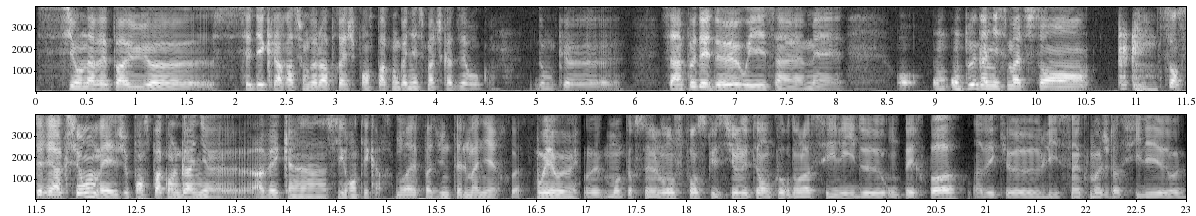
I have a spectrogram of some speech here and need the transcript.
si on n'avait pas eu ces déclarations de la presse, je pense pas qu'on gagnait ce match 4-0. quoi. Donc c'est un peu des deux, oui, mais on peut gagner ce match sans, sans ces réactions, mais je pense pas qu'on le gagne euh, avec un si grand écart. Ouais, pas d'une telle manière, quoi. Oui, oui, oui. Ouais, moi personnellement, je pense que si on était encore dans la série de on perd pas, avec euh, les 5 matchs d'affilée euh,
